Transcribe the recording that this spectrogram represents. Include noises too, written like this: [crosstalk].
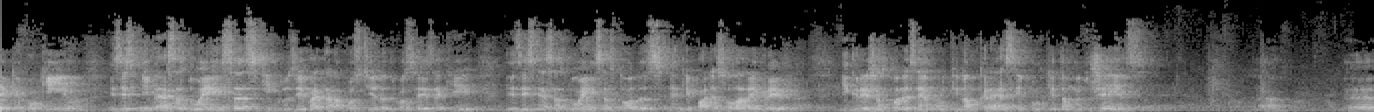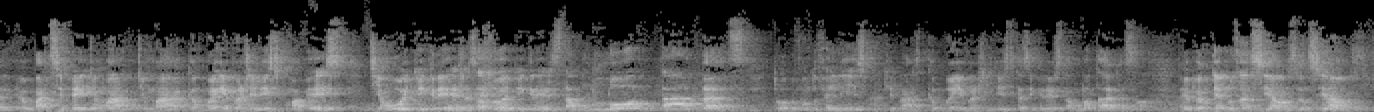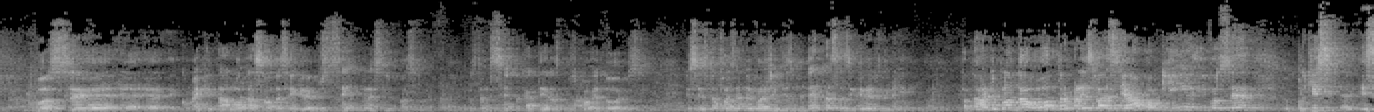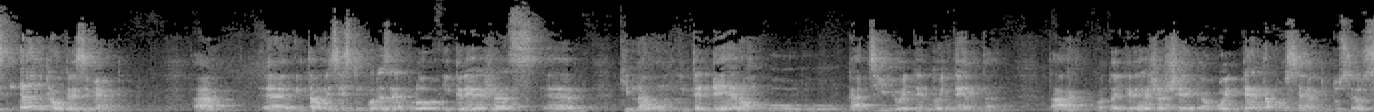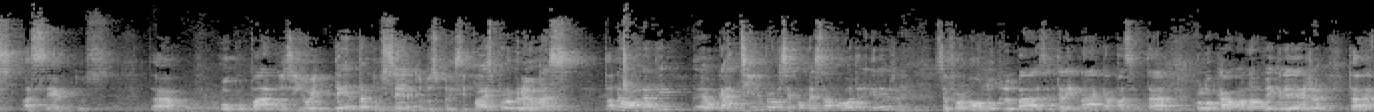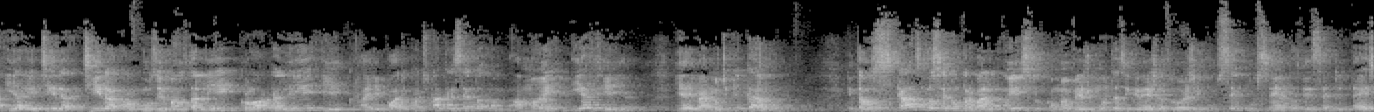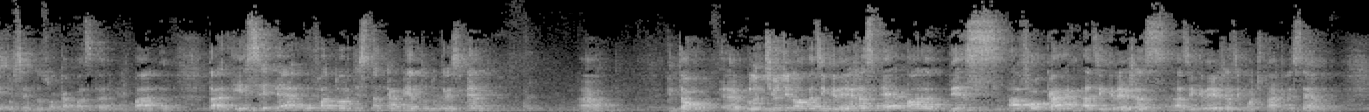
falei aqui um pouquinho. Existem diversas doenças, que inclusive vai estar na apostila de vocês aqui. Existem essas doenças todas eh, que podem assolar a igreja. Igrejas, por exemplo, que não crescem porque estão muito cheias. Tá? Eh, eu participei de uma, de uma campanha evangelística uma vez, tinha oito igrejas, as oito igrejas estavam lotadas. Todo mundo feliz, porque na campanha evangelística as igrejas estavam lotadas. Aí eu perguntei para os anciãos, anciãos, você, é, é, como é que está a lotação dessa igreja? Sempre assim, pastor. Nós temos sempre cadeiras nos corredores. E vocês estão fazendo evangelismo dentro dessas igrejas daqui. Está na hora de plantar outra para esvaziar um pouquinho e você. Porque estanca o crescimento. Tá? É, então existem, por exemplo, igrejas é, que não entenderam o, o gatilho 80-80. Tá? Quando a igreja chega 80% dos seus assentos tá? ocupados em 80% dos principais programas, está na hora de. É o gatilho para você começar uma outra igreja. Você formar um núcleo base, treinar, capacitar, colocar uma nova igreja, tá? e aí tira, tira alguns irmãos dali, coloca ali, e aí pode continuar crescendo a mãe e a filha. E aí vai multiplicando. Então, caso você não trabalhe com isso, como eu vejo muitas igrejas hoje com 100%, às vezes 110% da sua capacidade ocupada, tá? esse é o fator de estancamento do crescimento. Tá? Então, é, plantio de novas igrejas é para desafogar as igrejas, as igrejas e continuar crescendo.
